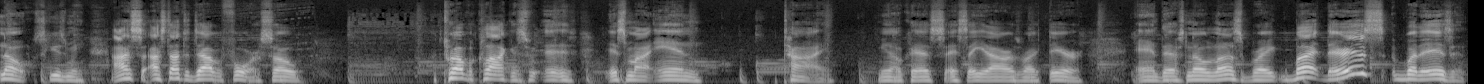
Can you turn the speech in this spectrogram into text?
no, excuse me, I, I start the job at four, so twelve o'clock is is, is my end time. You know, cause it's eight hours right there and there's no lunch break, but there is, but it isn't.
